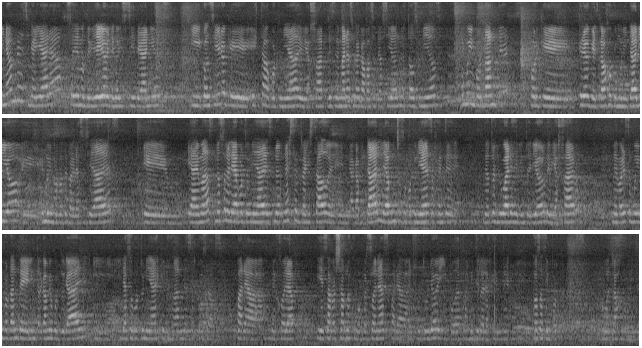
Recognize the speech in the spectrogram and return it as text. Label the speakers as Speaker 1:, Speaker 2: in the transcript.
Speaker 1: mi nombre es Inayara, soy de Montevideo y tengo 17 años y considero que esta oportunidad de viajar tres semanas a una capacitación en Estados Unidos es muy importante porque creo que el trabajo comunitario eh, es muy importante para las sociedades eh, y además no solo le da oportunidades, no, es centralizado en, la capital, le da muchas oportunidades a gente de, otros lugares del interior de viajar. Me parece muy importante el intercambio cultural y, las oportunidades que nos dan de hacer cosas para mejorar y desarrollarnos como personas para el futuro y poder transmitirle a la gente cosas importantes, como el trabajo comunitario.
